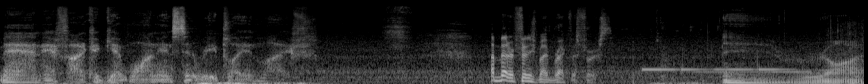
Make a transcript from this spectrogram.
Man, if I could get one instant replay in life. I better finish my breakfast first. Eh, right.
